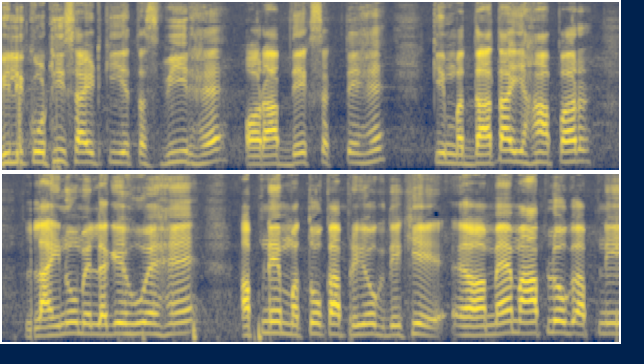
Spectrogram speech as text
पीलीकोठी साइड की ये तस्वीर है और आप देख सकते हैं कि मतदाता यहाँ पर लाइनों में लगे हुए हैं। अपने मतों का प्रयोग देखिए मैम आप लोग अपने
